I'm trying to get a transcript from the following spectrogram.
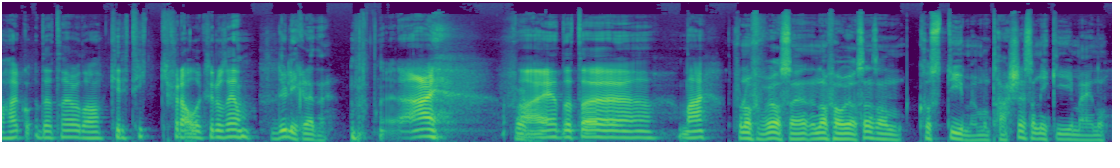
Og her, dette er jo da kritikk fra Alex Rosén. Du liker dette. Nei. Nei, dette Nei. For nå får vi også, nå får vi også en sånn kostymemontasje som ikke gir meg noe.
